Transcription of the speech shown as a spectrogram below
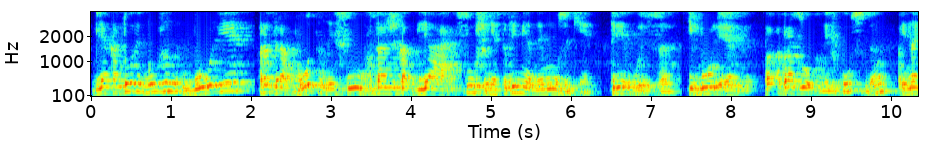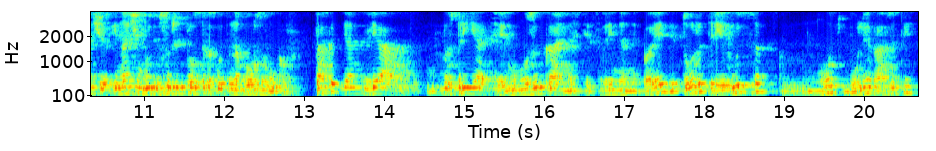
для которой нужен более разработанный слух, так же как для слушания современной музыки требуется и более образованный вкус, да? иначе, иначе будем слышать просто какой-то набор звуков. Так и для, для восприятия музыкальности современной поэзии тоже требуется ну, вот, более развитый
